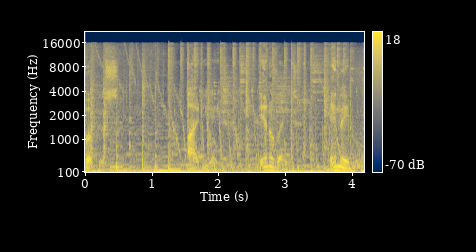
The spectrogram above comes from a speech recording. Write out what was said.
Focus. Ideate. Innovate. Enable.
